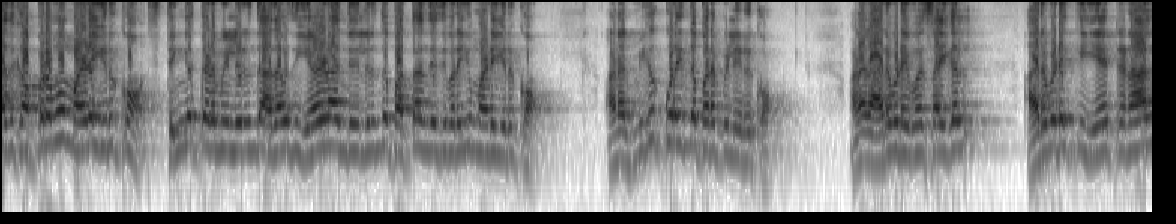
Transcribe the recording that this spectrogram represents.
அதுக்கப்புறமும் மழை இருக்கும். திங்கட்கிழமையிலிருந்து அதாவது ஏழாம் தேதியிலிருந்து பத்தாம் தேதி வரையும் மழை இருக்கும். ஆனால் மிக குறைந்த பரப்பில் இருக்கும். ஆனால் அறுவடை விவசாயிகள் அறுவடைக்கு ஏற்ற நாள்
